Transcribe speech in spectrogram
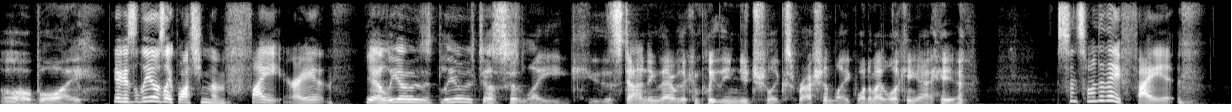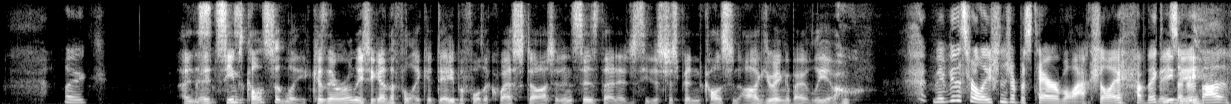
oh boy. Yeah, because Leo's like watching them fight, right? Yeah, Leo's Leo's just like standing there with a completely neutral expression, like, what am I looking at here? Since when do they fight? like, it seems constantly because they were only together for like a day before the quest started, and since then it just, it's just been constant arguing about Leo. maybe this relationship is terrible. Actually, have they Maybe. considered that?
